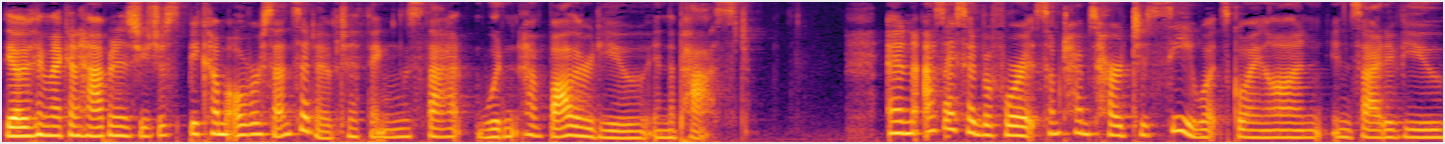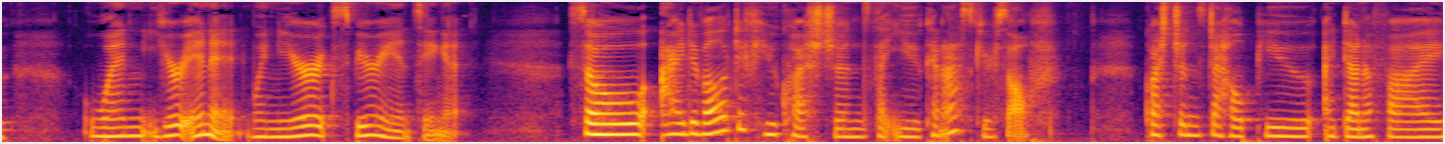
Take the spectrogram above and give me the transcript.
The other thing that can happen is you just become oversensitive to things that wouldn't have bothered you in the past. And as I said before, it's sometimes hard to see what's going on inside of you when you're in it, when you're experiencing it. So I developed a few questions that you can ask yourself. Questions to help you identify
